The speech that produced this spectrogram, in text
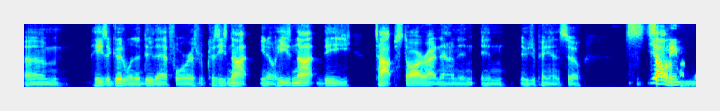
um, he's a good one to do that for us because he's not, you know, he's not the top star right now in in New Japan. So yeah, I mean,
